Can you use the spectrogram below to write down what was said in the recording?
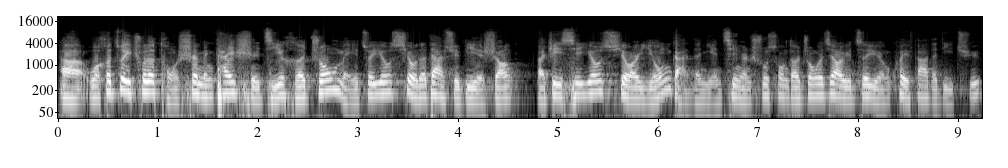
啊，我和最初的同事们开始集合中美最优秀的大学毕业生，把这些优秀而勇敢的年轻人输送到中国教育资源匮乏的地区，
